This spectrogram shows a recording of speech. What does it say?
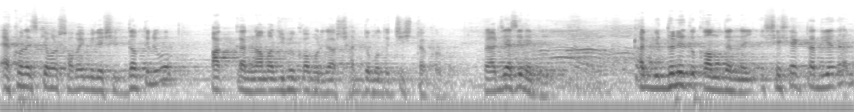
এখন আজকে আমরা সবাই মিলে সিদ্ধান্ত নেব, পাক্কা নামাজি হয়ে কবর যাওয়ার সাধ্য মতো চেষ্টা করব। রাজি আছি নাকি? তার বিধ্বনি তো কম দেন নাই, শেষে একটা দিয়ে দেন।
